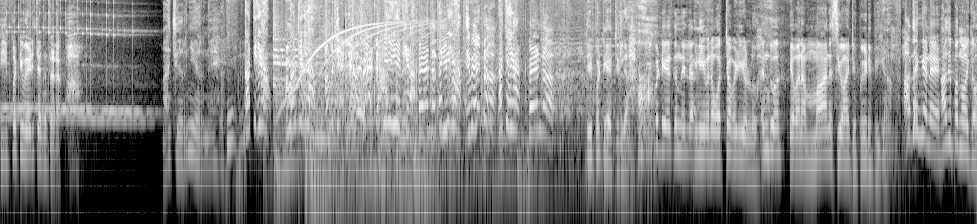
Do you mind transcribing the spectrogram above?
തീപ്പെട്ടി മേടിച്ചങ്ങ് തരാം. ആ ചെറിഞ്ഞു ചേർന്നേ. കത്തിക്കണം. വേണ്ട തീപ്പെട്ടി വേണ്ട. കത്തിക്കണം. വേണ്ട. തീപ്പെട്ടി ഏറ്റില്ല തീപ്പെട്ടി കേൾക്കുന്നില്ല. ഇനി ഇവനെ ഒറ്റ വഴിയുള്ളൂ. എന്തുവാ? ഇവനെ മാനസികമായിട്ട് പീഡിപ്പിക്കണം. അതെങ്ങനെ? അതിപ്പോ നോക്കിയോ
